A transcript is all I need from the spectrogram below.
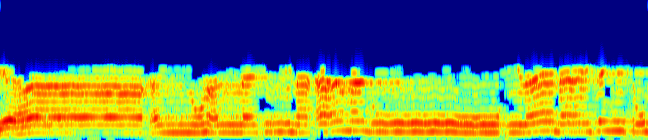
يا أيها الذين آمنوا إذا ناجيتم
